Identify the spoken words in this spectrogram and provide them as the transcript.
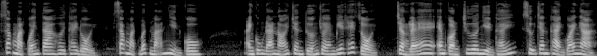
sắc mặt của anh ta hơi thay đổi, sắc mặt bất mãn nhìn cô. Anh cũng đã nói chân tướng cho em biết hết rồi, chẳng lẽ em còn chưa nhìn thấy sự chân thành của anh à?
